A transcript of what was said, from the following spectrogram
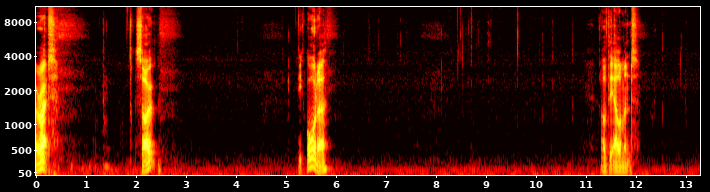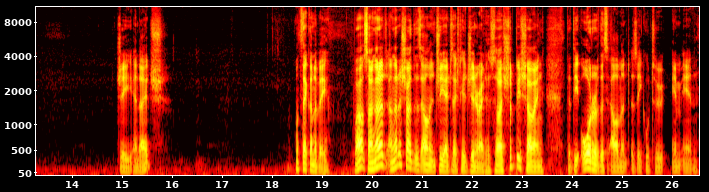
All right. So, the order of the element G and H, what's that going to be? Well, so I'm going to I'm going to show that this element GH is actually a generator. So I should be showing that the order of this element is equal to Mn.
